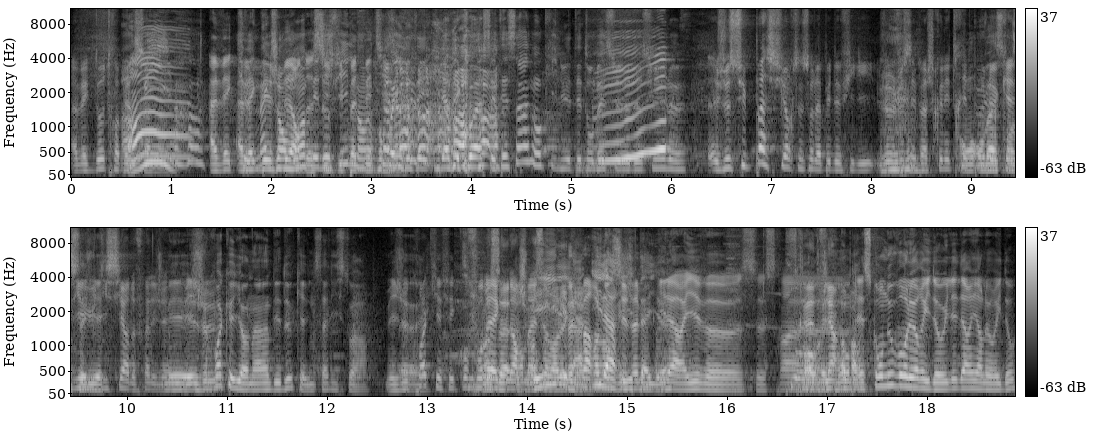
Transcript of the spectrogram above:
avec d'autres Ah personnes. oui Avec, Avec Max des gens Bird, moins si pédophiles, non bêtises. Pourquoi il, était- il avait quoi C'était ça, non Qui lui était tombé sur- dessus le- Je suis pas sûr que ce soit la pédophilie. Je, je sais pas, je connais très On- peu on le casier judiciaire de Fred et. Mais je crois qu'il y en a un des deux qui a une sale histoire. Mais je Euh, crois qu'effectivement. avec Norman. il, arrive Il d'ailleurs. arrive, euh, ce sera. Très bien. Est-ce qu'on ouvre le rideau? Il est derrière le rideau.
